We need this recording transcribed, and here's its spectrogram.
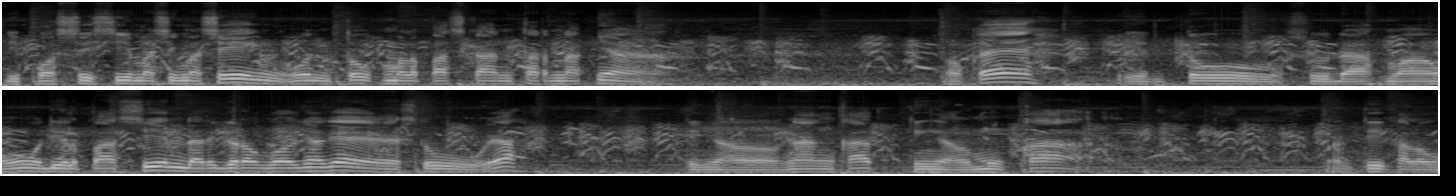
di posisi masing-masing untuk melepaskan ternaknya. Oke itu sudah mau dilepasin dari gerogolnya guys tuh ya. Tinggal ngangkat tinggal muka nanti kalau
